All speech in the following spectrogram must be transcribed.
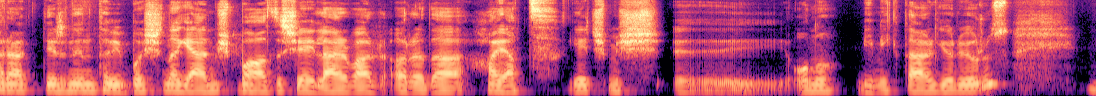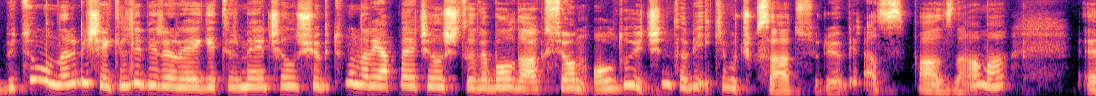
karakterinin tabii başına gelmiş bazı şeyler var arada hayat geçmiş e, onu bir miktar görüyoruz. Bütün bunları bir şekilde bir araya getirmeye çalışıyor. Bütün bunları yapmaya çalıştığı ve bol da aksiyon olduğu için tabii iki buçuk saat sürüyor. Biraz fazla ama e,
